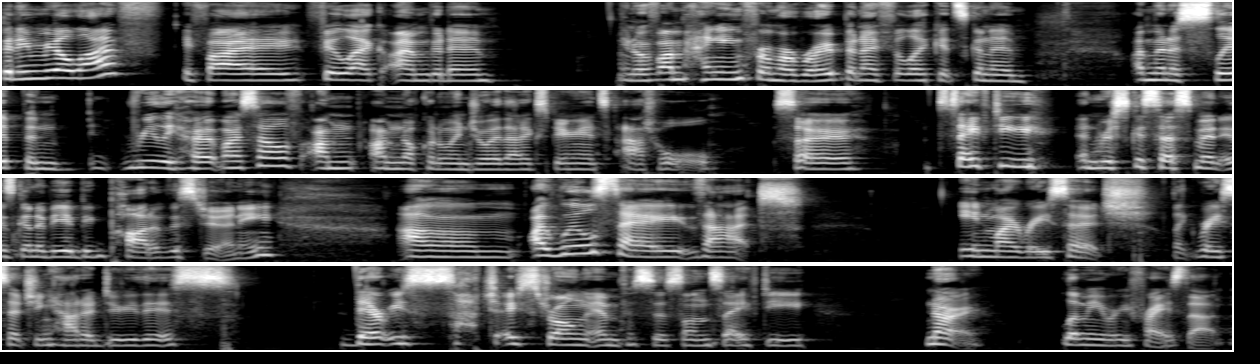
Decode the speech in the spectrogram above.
But in real life, if I feel like I'm gonna, you know, if I'm hanging from a rope and I feel like it's gonna I'm going to slip and really hurt myself, I'm, I'm not going to enjoy that experience at all. So, safety and risk assessment is going to be a big part of this journey. Um, I will say that in my research, like researching how to do this, there is such a strong emphasis on safety. No, let me rephrase that.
